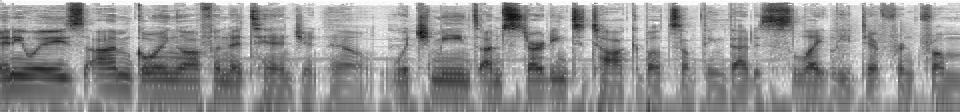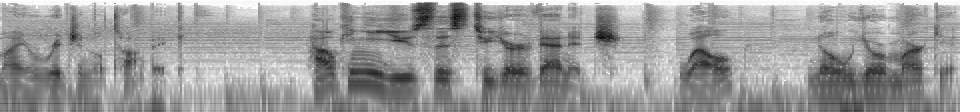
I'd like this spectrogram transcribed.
Anyways, I'm going off on a tangent now, which means I'm starting to talk about something that is slightly different from my original topic. How can you use this to your advantage? Well, know your market.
